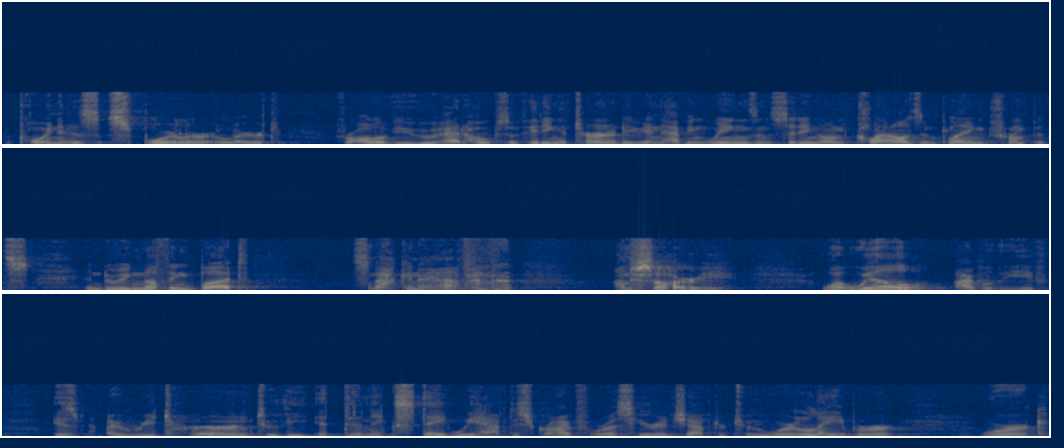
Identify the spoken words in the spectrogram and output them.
the point is spoiler alert for all of you who had hopes of hitting eternity and having wings and sitting on clouds and playing trumpets and doing nothing but, it's not going to happen. I'm sorry. What will, I believe, is a return to the Edenic state we have described for us here in chapter 2, where labor, work,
